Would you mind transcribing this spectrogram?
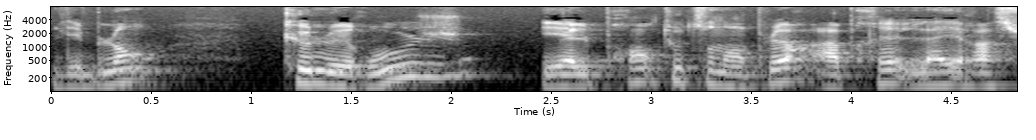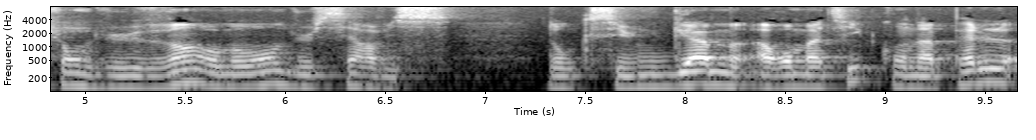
les blancs que le rouge et elle prend toute son ampleur après l'aération du vin au moment du service. Donc c'est une gamme aromatique qu'on appelle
